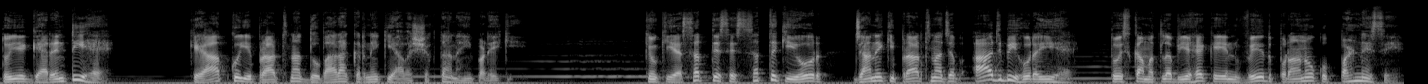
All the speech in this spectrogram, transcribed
तो ये गारंटी है कि आपको ये प्रार्थना दोबारा करने की आवश्यकता नहीं पड़ेगी। क्योंकि असत्य से सत्य की ओर जाने की प्रार्थना जब आज भी हो रही है तो इसका मतलब यह है कि इन वेद पुराणों को पढ़ने से,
